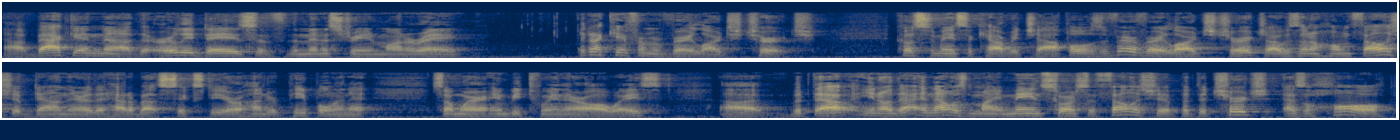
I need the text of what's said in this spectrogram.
Uh, back in uh, the early days of the ministry in Monterey, I came from a very large church. Costa Mesa Calvary Chapel is a very, very large church. I was in a home fellowship down there that had about 60 or 100 people in it, somewhere in between there always. Uh, but that, you know, that, and that was my main source of fellowship. But the church as a whole,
